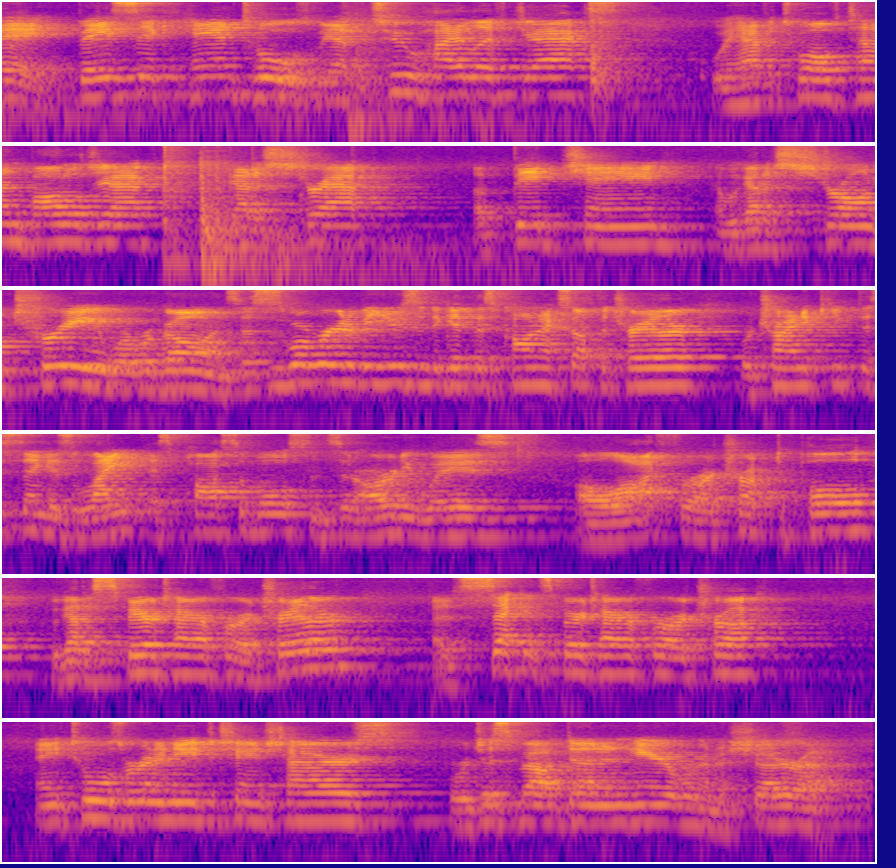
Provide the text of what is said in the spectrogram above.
Okay, basic hand tools. We have two high lift jacks. We have a 12 ton bottle jack. We got a strap, a big chain, and we got a strong tree where we're going. So this is what we're gonna be using to get this Conex off the trailer. We're trying to keep this thing as light as possible since it already weighs a lot for our truck to pull. We got a spare tire for our trailer, a second spare tire for our truck. Any tools we're gonna need to change tires. We're just about done in here. We're gonna shut her up.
